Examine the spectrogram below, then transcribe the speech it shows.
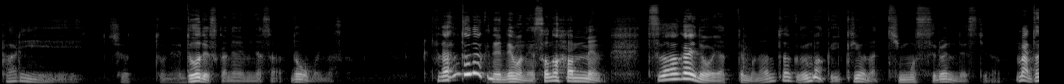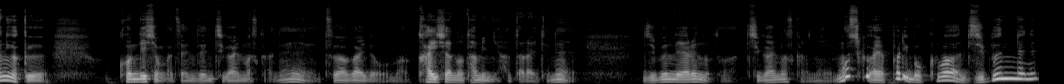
ぱりちょっとねどうですかね皆さん。どう思いますか？なんとなくねでもねその反面ツアーガイドをやってもなんとなくうまくいくような気もするんですけど。まあとにかくコンディションが全然違いますからね。ツアーガイドをまあ会社のために働いてね自分でやるのとは違いますからね。もしくはやっぱり僕は自分でね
